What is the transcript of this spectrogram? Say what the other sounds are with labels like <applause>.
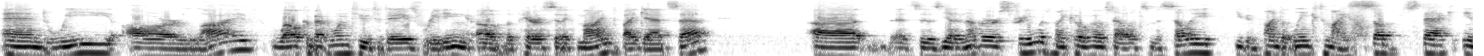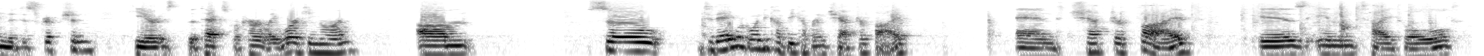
And we are live. Welcome everyone to today's reading of The Parasitic Mind by Gad Saad. Uh, this is yet another stream with my co-host Alex Miceli. You can find a link to my Substack in the description. Here is the text we're currently working on. Um, so today we're going to be covering Chapter 5. And Chapter 5 is entitled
